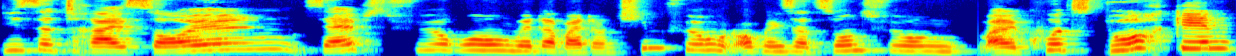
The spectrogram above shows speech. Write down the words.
diese drei Säulen Selbstführung, Mitarbeiter- und Teamführung und Organisationsführung mal kurz durchgehen,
